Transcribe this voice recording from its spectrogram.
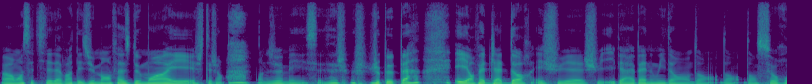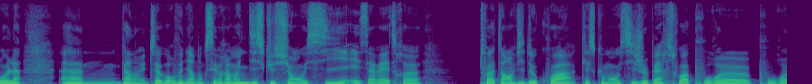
Vraiment cette idée d'avoir des humains en face de moi et j'étais genre, oh, mon Dieu, mais je, je, peux pas. Et en fait, j'adore et je suis, je suis hyper épanouie dans, dans, dans, ce rôle. Euh, pardon, mais tout ça pour revenir. Donc c'est vraiment une discussion aussi et ça va être euh, toi, tu as envie de quoi? Qu'est-ce que moi aussi je perçois pour, euh, pour,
